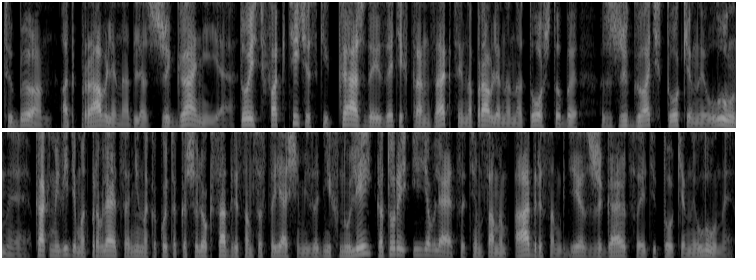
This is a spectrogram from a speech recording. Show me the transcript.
to burn» – «Отправлено для сжигания». То есть фактически каждая из этих транзакций направлена на то, чтобы сжигать токены Луны. Как мы видим, отправляются они на какой-то кошелек с адресом, состоящим из одних нулей, который и является тем самым адресом, где сжигаются эти токены Луны.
